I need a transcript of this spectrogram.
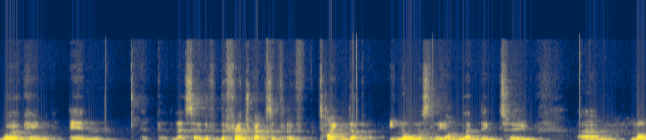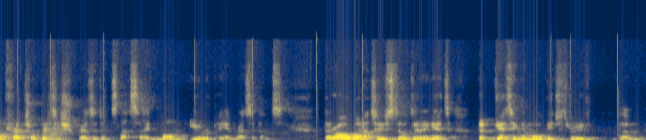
working in, let's say the, the French banks have, have, tightened up enormously on lending to um, non-French or British residents, let's say non-European residents. There are one or two still doing it, but getting a mortgage through them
